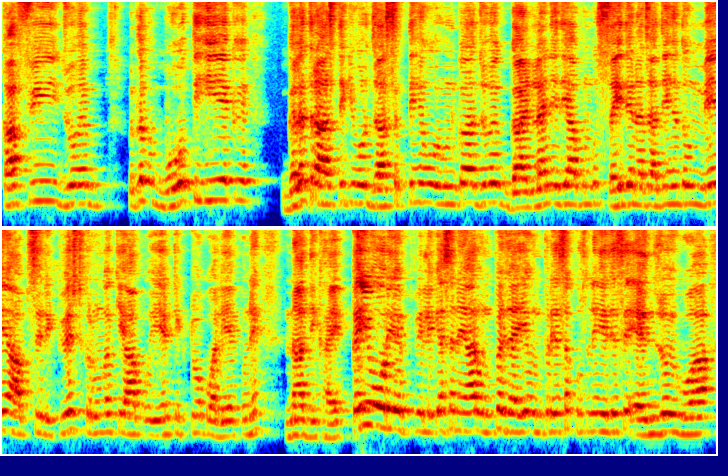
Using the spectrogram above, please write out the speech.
काफ़ी जो है मतलब बहुत ही एक गलत रास्ते की ओर जा सकते हैं और उनका जो है गाइडलाइन यदि आप उनको सही देना चाहते हैं तो मैं आपसे रिक्वेस्ट करूँगा कि आप ये टिकटॉक वाली ऐप उन्हें ना दिखाए। कई और एप्लीकेशन है यार, उन पर जाइए, उन पर ऐसा कुछ नहीं है, जैसे एंजॉय हुआ,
